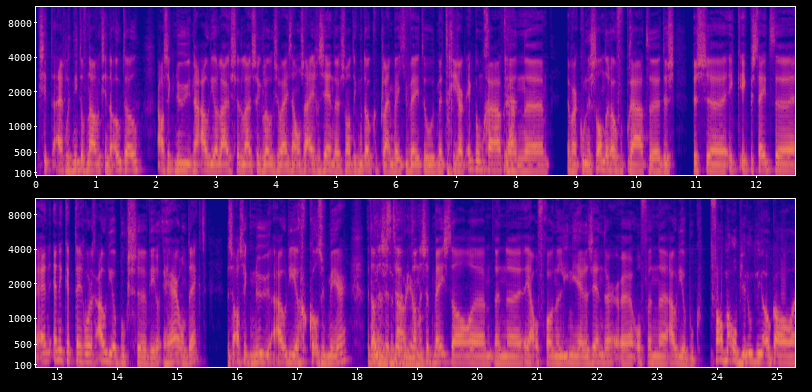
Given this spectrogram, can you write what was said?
Ik zit eigenlijk niet of nauwelijks in de auto. Als ik nu naar audio luister, dan luister ik logischerwijs naar onze eigen zenders. Want ik moet ook een klein beetje weten hoe het met Gerard Ekdom gaat. Ja. En, eh, en waar Koen en Sander over praten. Dus, dus ik, ik besteed... en, en ik heb tegenwoordig audiobooks weer herontdekt. Dus als ik nu audio consumeer, dan, is, is het, eh, dan is het meestal eh, een, eh, ja, of gewoon een lineaire zender of een audioboek. Valt me op, je noemt nu ook al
